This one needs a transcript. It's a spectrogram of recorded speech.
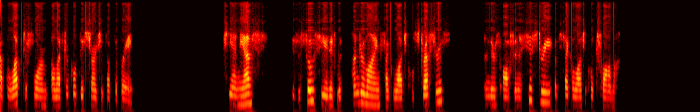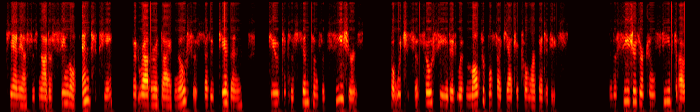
epileptiform electrical discharges of the brain. PNES is associated with underlying psychological stressors, and there's often a history of psychological trauma. PNES is not a single entity, but rather a diagnosis that is given due to the symptoms of seizures but which is associated with multiple psychiatric comorbidities. The seizures are conceived of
